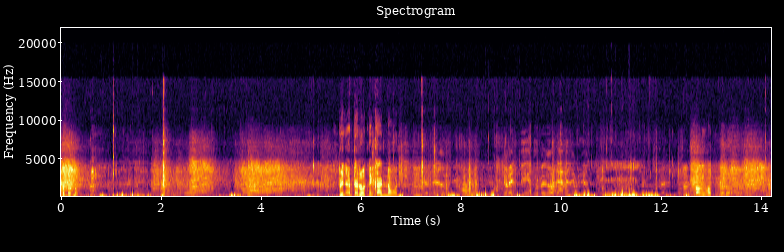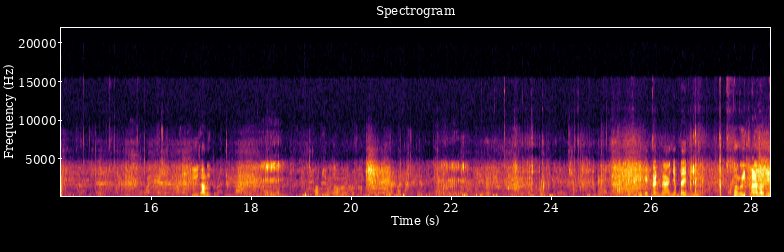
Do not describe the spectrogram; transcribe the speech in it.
เป็นอัตรสในการนอนอืมอืมต้องหนึ่งเขาถึงมาเลยคือท่างนี้ตัวไหนเขาถึงว่าไหนแบบนั้นไอ้เฮ็ดนั่งหนายับใดดีโควิดมากเหรอดิ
